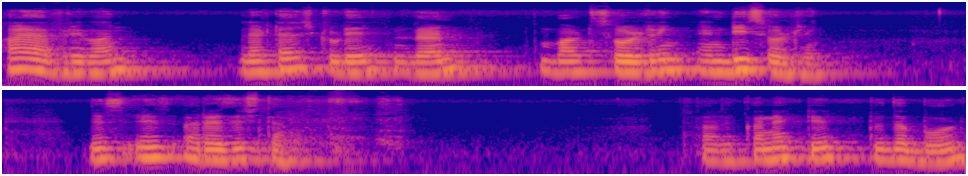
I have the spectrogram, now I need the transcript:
Hi everyone, let us today learn about soldering and desoldering. This is a resistor. So I'll connect it to the board.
